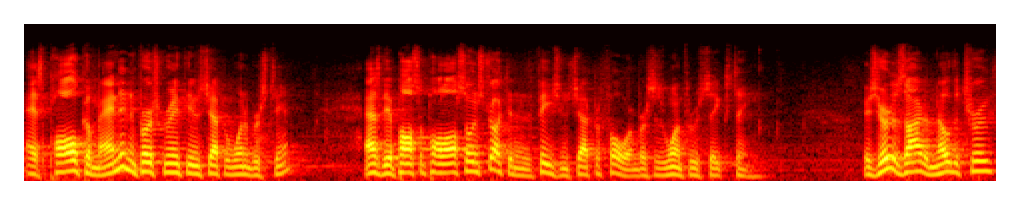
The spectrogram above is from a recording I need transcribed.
as Paul commanded in 1 Corinthians chapter 1 and verse 10, as the Apostle Paul also instructed in Ephesians chapter 4 and verses 1 through 16. Is your desire to know the truth,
